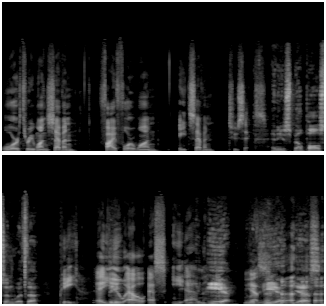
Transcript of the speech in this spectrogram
or 317 541 8726. And you spell Paulsen with a P. A U L S E N. Ian. Yes. Ian. Yes.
